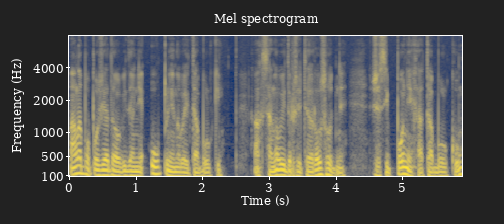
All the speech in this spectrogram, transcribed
alebo požiada o vydanie úplne novej tabulky ak sa nový držiteľ rozhodne, že si ponechá tabulku,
